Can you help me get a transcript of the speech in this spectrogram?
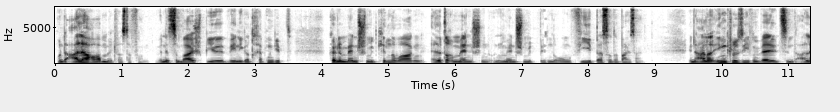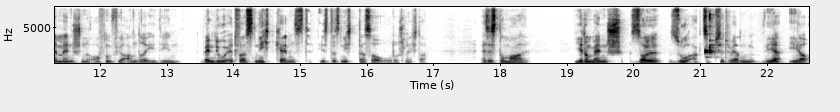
Und alle haben etwas davon. Wenn es zum Beispiel weniger Treppen gibt, können Menschen mit Kinderwagen, ältere Menschen und Menschen mit Behinderung viel besser dabei sein. In einer inklusiven Welt sind alle Menschen offen für andere Ideen. wenn du etwas nicht kennst, ist es nicht besser oder schlechter. Es ist normal. Jeder Mensch soll so akzeptiert werden, wer er,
